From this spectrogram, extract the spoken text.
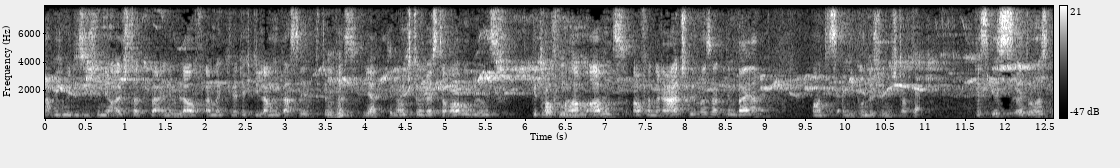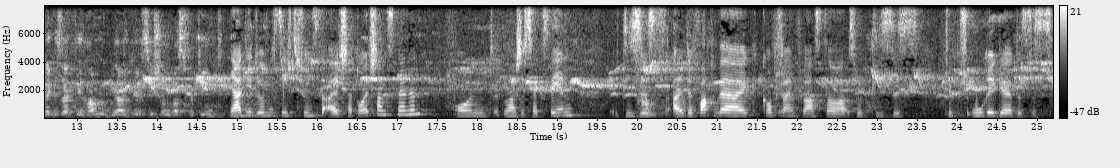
habe ich mir diese schöne Altstadt bei einem Lauf einmal quer durch die lange Gasse, stimmt das? Ja, genau. Richtung Restaurant, wo wir uns getroffen haben, abends auf ein Ratsch, wie man sagt in Bayern. Und das ist eine wunderschöne Stadt. Ja. Das ist, äh, du hast mir gesagt, die haben ja hier sich schon was verdient. Ja, die dürfen sich die schönste Altstadt Deutschlands nennen. Und du hast es ja gesehen, dieses alte Fachwerk, Kopfsteinpflaster, so dieses typisch urige, das ist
